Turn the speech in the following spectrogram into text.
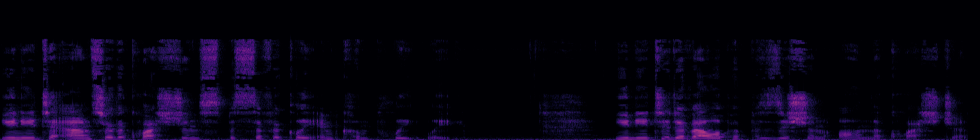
you need to answer the question specifically and completely. You need to develop a position on the question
